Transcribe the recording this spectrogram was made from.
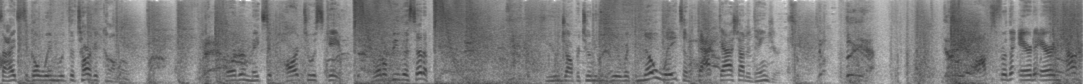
decides to go in with the target combo. Porter makes it hard to escape. What'll be the setup here? Huge opportunity here with no way to backdash out of danger. Opts for the air-to-air encounter.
